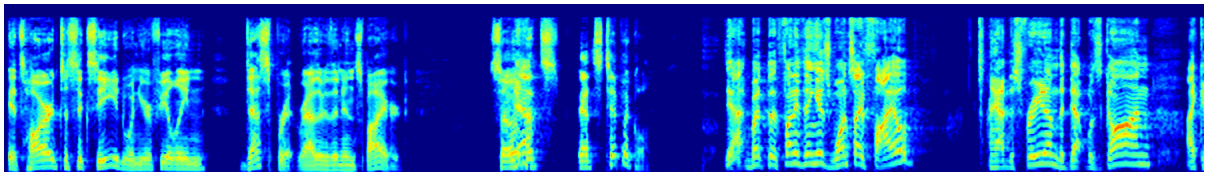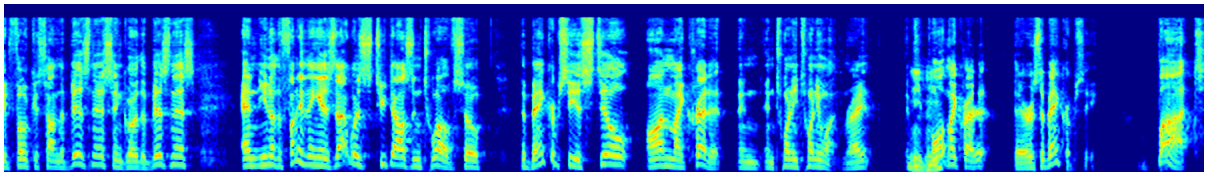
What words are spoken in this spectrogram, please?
it's hard to succeed when you're feeling desperate rather than inspired. So Yeah. that's that's typical. Yeah, but the funny thing is, once I filed, I had this freedom. The debt was gone. I could focus on the business and grow the business. And you know, the funny thing is, that was 2012. So the bankruptcy is still on my credit in in 2021. Right? If you Mhm. pull up my credit, there's a bankruptcy. But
